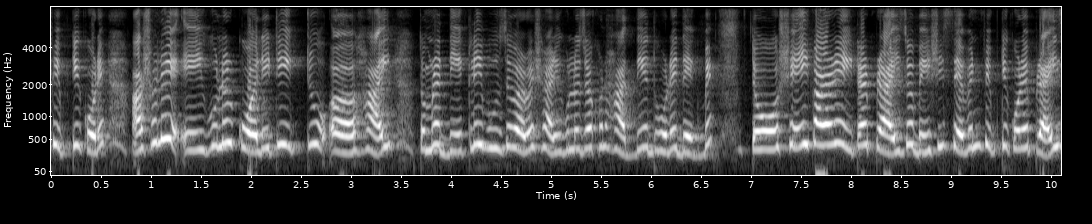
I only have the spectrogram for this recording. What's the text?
ফিফটি করে। আসলে এইগুলোর কোয়ালিটি একটু হাই তোমরা দেখলেই বুঝতে পারবে শাড়িগুলো যখন হাত দিয়ে ধরে দেখবে তো সেই কারণে এইটার প্রাইসও বেশি সেভেন ফিফটি করে প্রাইস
